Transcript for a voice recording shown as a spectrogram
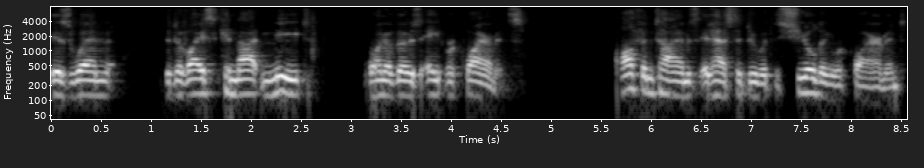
is when the device cannot meet one of those eight requirements. Oftentimes, it has to do with the shielding requirement.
